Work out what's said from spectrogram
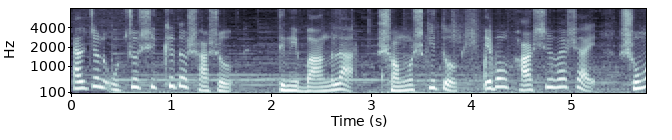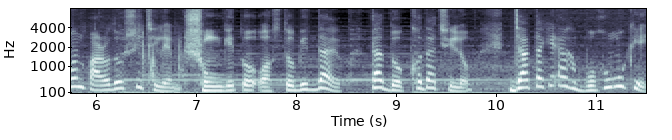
একজন উচ্চশিক্ষিত শাসক। তিনি বাংলা, সংস্কৃত এবং ফার্সি ভাষায় সমান পারদর্শী ছিলেন। সংগীত ও অস্ত্রবিদ্যায় তার দক্ষতা ছিল, যা তাকে এক বহুমুখী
